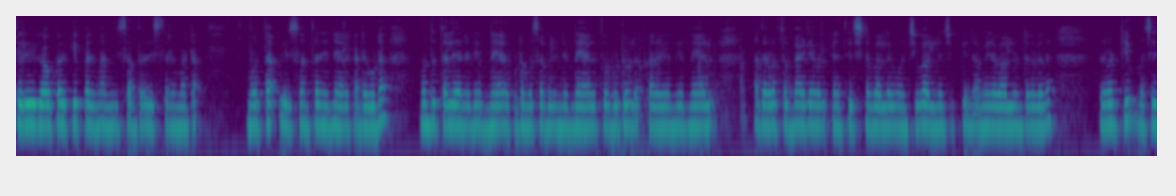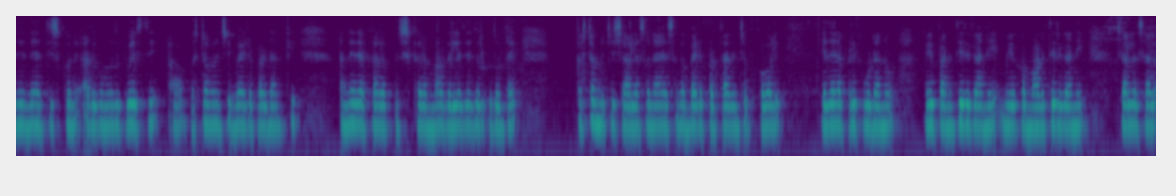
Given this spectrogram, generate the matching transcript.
తెలివిగా ఒకరికి పది మంది సంప్రదిస్తారనమాట మొత్తం వీరి సొంత నిర్ణయాల కంటే కూడా ముందు తల్లిదండ్రుల నిర్ణయాలు కుటుంబ సభ్యుల నిర్ణయాలు తోబుట్టువుల నిర్ణయాలు ఆ తర్వాత బయట ఎవరికైనా తెలిసిన వాళ్ళకి మంచి వాళ్ళు చెప్పి నమ్మిన వాళ్ళు ఉంటారు కదా. అటువంటి మంచి నిర్ణయం తీసుకొని అడుగు ముందుకు వేసి ఆ కష్టం నుంచి బయటపడడానికి అన్ని రకాల పరిష్కార మార్గాలు అయితే దొరుకుతుంటాయి. కష్టం నుంచి చాలా సునాయాసంగా బయటపడతారని చెప్పుకోవాలి. ఏదైనప్పటికీ కూడాను మీ పనితీరు కానీ మీ యొక్క మాడతీరు కానీ చాలా చాలా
